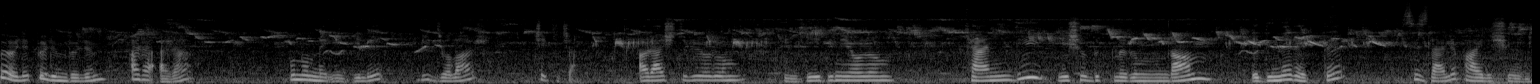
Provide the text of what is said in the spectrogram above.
Böyle bölüm bölüm ara ara bununla ilgili videolar çekeceğim. Araştırıyorum, bilgi ediniyorum. Kendi yaşadıklarımdan edinerek de sizlerle paylaşıyorum.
